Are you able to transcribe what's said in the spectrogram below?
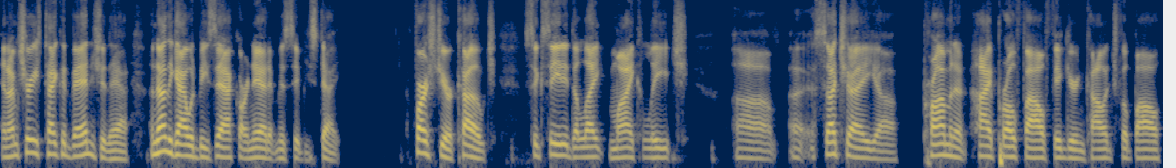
And I'm sure he's taken advantage of that. Another guy would be Zach Arnett at Mississippi State. First year coach, succeeded the late Mike Leach, uh, uh, such a uh, prominent, high profile figure in college football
